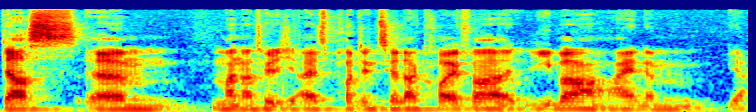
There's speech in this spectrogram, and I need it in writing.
dass ähm, man natürlich als potenzieller Käufer lieber einem ja,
